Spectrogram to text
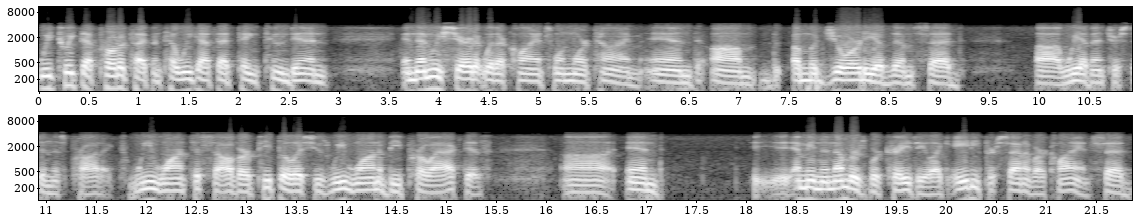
we tweaked that prototype until we got that thing tuned in, and then we shared it with our clients one more time, and um, a majority of them said. Uh, we have interest in this product. We want to solve our people issues. We want to be proactive. Uh, and I mean, the numbers were crazy. Like 80% of our clients said,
